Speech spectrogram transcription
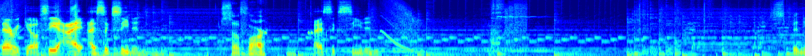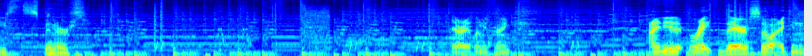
There we go. See, I, I succeeded. So far. I succeeded. Spinny spinners. Alright, let me think. I need it right there so I can...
